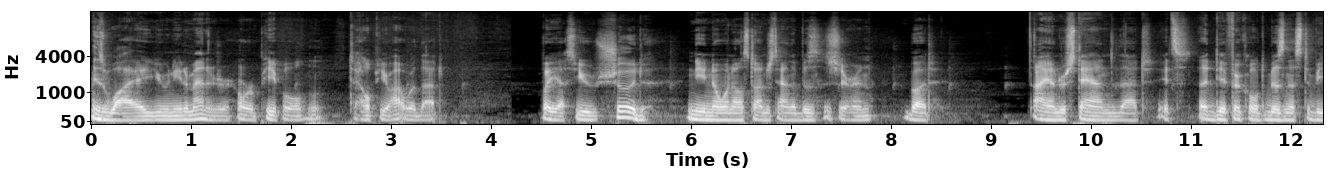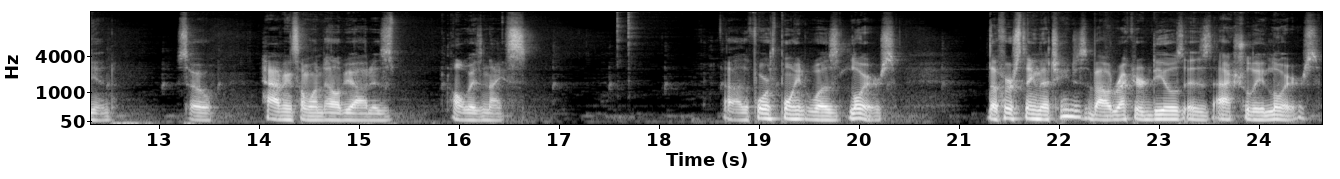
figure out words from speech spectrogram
is why you need a manager or people to help you out with that. But yes, you should need no one else to understand the business you're in, but I understand that it's a difficult business to be in. So having someone to help you out is always nice. Uh, the fourth point was lawyers. The first thing that changes about record deals is actually lawyers.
